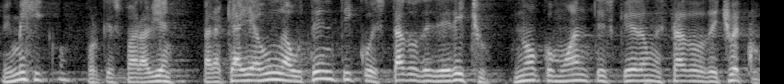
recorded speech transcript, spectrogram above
en México, porque es para bien, para que haya un auténtico Estado de Derecho no como antes que era un estado de chueco.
